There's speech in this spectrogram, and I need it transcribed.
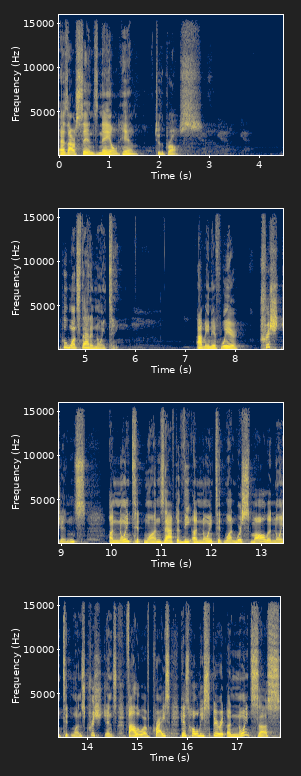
as our sins nailed him to the cross. Who wants that anointing? I mean, if we're Christians, anointed ones after the anointed one. We're small anointed ones, Christians, follower of Christ. His Holy Spirit anoints us,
